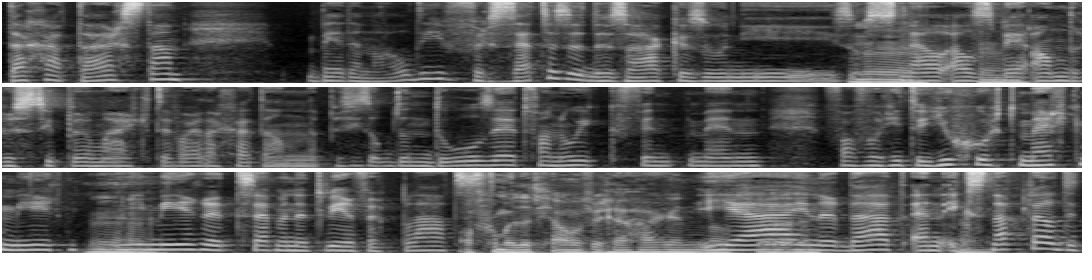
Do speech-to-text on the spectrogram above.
dat gaat daar staan. Bij de Aldi verzetten ze de zaken zo niet zo Nee, snel als bij andere supermarkten, waar dat je dan precies op de doel bent van, oh, ik vind mijn favoriete yoghurtmerk meer, Ja. niet meer, het, ze hebben het weer verplaatst. Of je moet het gaan vragen. of, ja, eh, inderdaad. En ik snap wel de,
